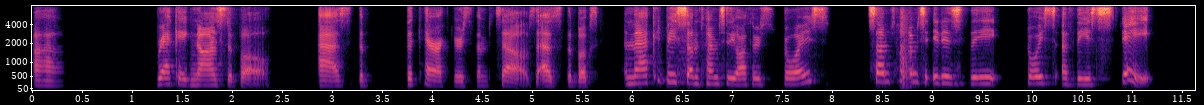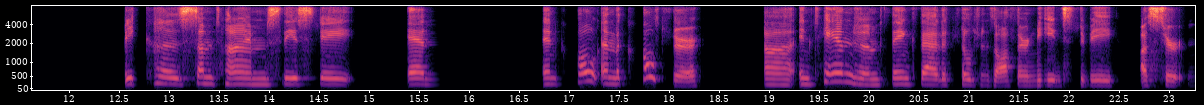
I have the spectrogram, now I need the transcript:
uh, recognizable as the the characters themselves, as the books. And that could be sometimes the author's choice. Sometimes it is the choice of the estate because sometimes the estate and and cult and the culture uh, in tandem think that a children's author needs to be a certain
